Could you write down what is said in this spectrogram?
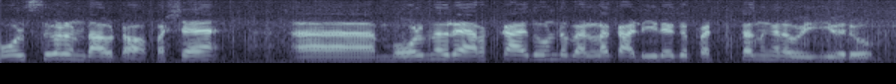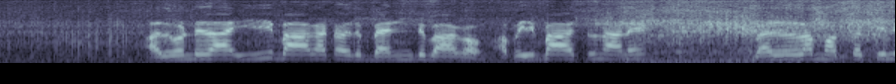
ഓൾസുകൾ ഉണ്ടാവും കേട്ടോ പക്ഷേ മുകളിൽ നിന്ന് ഒരു ഇറക്കമായതുകൊണ്ട് വെള്ളമൊക്കെ അടിയിലേക്ക് പെട്ടെന്ന് ഇങ്ങനെ ഒഴുകി വരും. അതുകൊണ്ട് ഇതാ ഈ ഭാഗം കേട്ടോ ഒരു ബെൻഡ് ഭാഗം. അപ്പോൾ ഈ ഭാഗത്തു നിന്നാണ് വെള്ളം മൊത്തത്തിൽ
